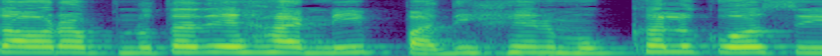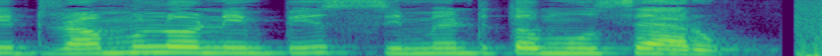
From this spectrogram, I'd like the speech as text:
సౌరభ్ మృతదేహాన్ని పదిహేను ముక్కలు కోసి డ్రమ్ములో నింపి సిమెంట్తో మూశారు.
